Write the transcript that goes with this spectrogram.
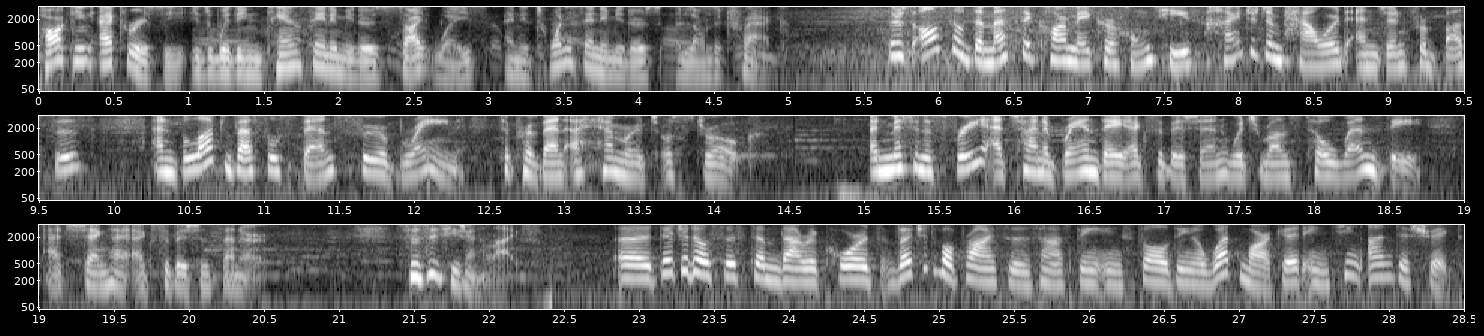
Parking accuracy is within 10 centimeters sideways and 20 centimeters along the track. There's also domestic car maker Hongqi's hydrogen powered engine for buses and blood vessel stents for your brain to prevent a hemorrhage or stroke. Admission is free at China Brand Day exhibition, which runs till Wednesday at Shanghai Exhibition Center. Live. A digital system that records vegetable prices has been installed in a wet market in Jing'an district.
